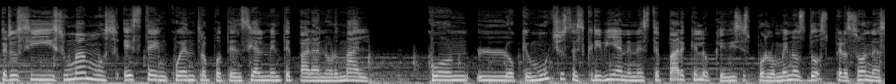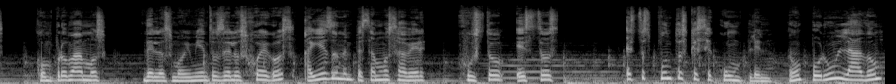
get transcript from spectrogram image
Pero si sumamos este encuentro potencialmente paranormal con lo que muchos describían en este parque, lo que dices por lo menos dos personas comprobamos de los movimientos de los juegos, ahí es donde empezamos a ver justo estos, estos puntos que se cumplen. ¿no? Por un lado,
